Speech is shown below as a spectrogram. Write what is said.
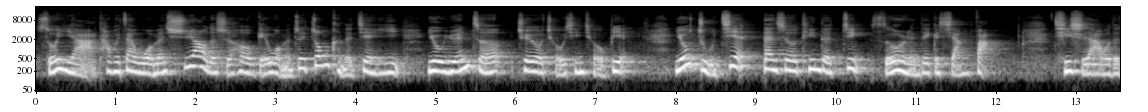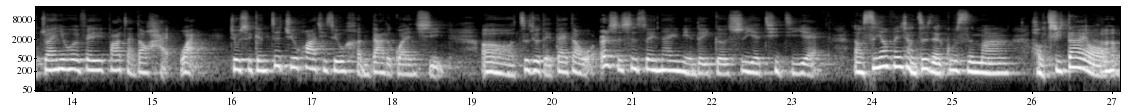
所以啊，他会在我们需要的时候给我们最中肯的建议，有原则却又求新求变，有主见但是又听得进所有人的一个想法。其实啊，我的专业会飞发展到海外，就是跟这句话其实有很大的关系。哦，这就得带到我二十四岁那一年的一个事业契机耶。老师要分享自己的故事吗？好期待哦！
